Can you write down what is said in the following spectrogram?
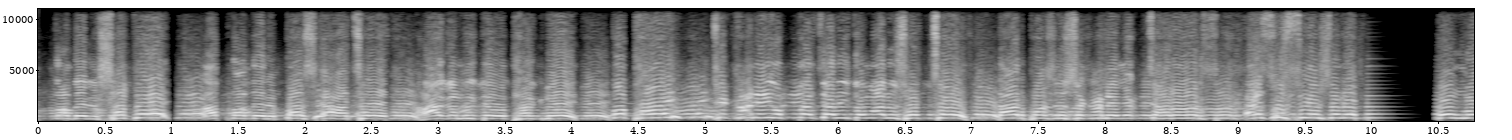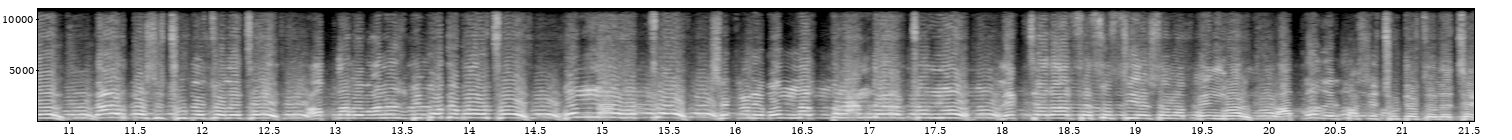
আপনাদের সাথে, আপনাদের পাশে আছে, আগামীতেও থাকবে। কোথায়? যেখানে অত্যাচারিত মানুষ হচ্ছে, তার পাশে সেখানে লেকচারার্স অ্যাসোসিয়েশন অফ বেঙ্গল তার পাশে ছুটে চলেছে। আপনারা মানুষ বিপদে পড়েছে, বন্যা হচ্ছে। সেখানে বন্যা ত্রাণ দেওয়ার জন্য লেকচারার্স অ্যাসোসিয়েশন অফ বেঙ্গল আপনাদের পাশে ছুটে চলেছে।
